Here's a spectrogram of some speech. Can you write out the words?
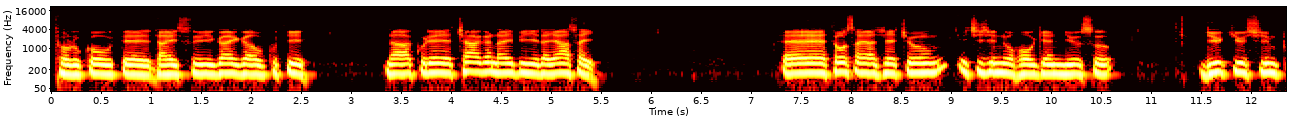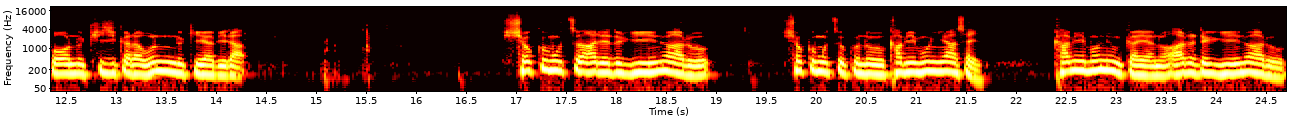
トルコうて大水害が起くてなあくれちゃがないびらやさいえー、東西安市中一時の方言ニュース。琉球新報の記事からうんぬきやびら。食物アレルギーのある食物この紙むん野菜紙むんかやのアレルギーのある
